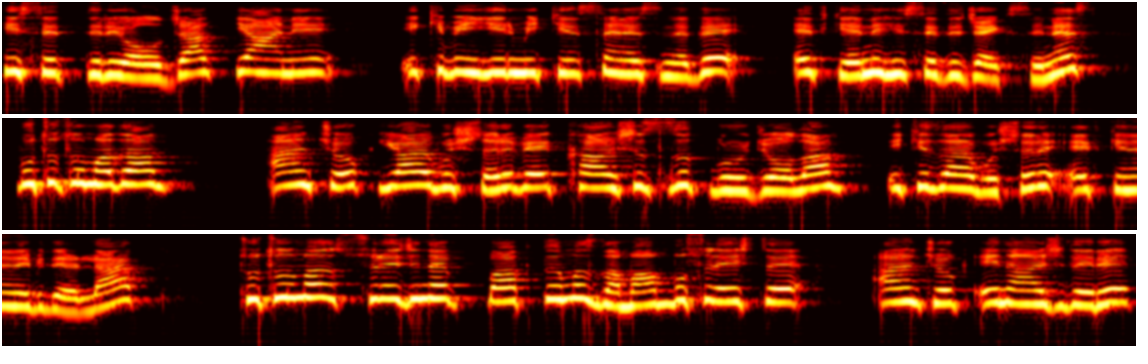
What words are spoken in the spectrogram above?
hissettiriyor olacak. Yani 2022 senesinde de etkilerini hissedeceksiniz. Bu tutulmadan en çok yay burçları ve karşı zıt burcu olan ikizler burçları etkilenebilirler. Tutulma sürecine baktığımız zaman bu süreçte en çok enerjileri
